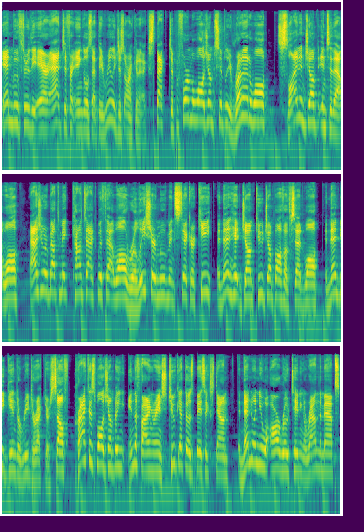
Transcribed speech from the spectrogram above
and move through the air at different angles that they really just aren't going to expect. To perform a wall jump, simply run at a wall, slide and jump into that wall. As you are about to make contact with that wall, release your movement stick or key, and then hit jump to jump off of said wall, and then begin to redirect yourself. Practice wall jumping in the firing range to get those basics down, and then when you are rotating around the maps,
